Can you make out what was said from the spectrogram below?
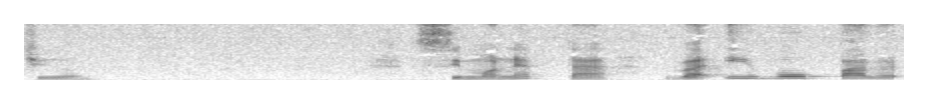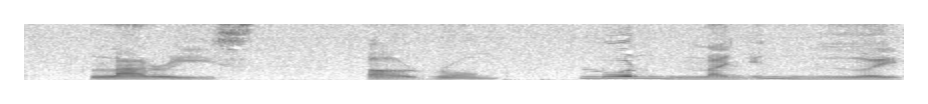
trường. Simonetta và Ivo Palaris ở Rome luôn là những người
